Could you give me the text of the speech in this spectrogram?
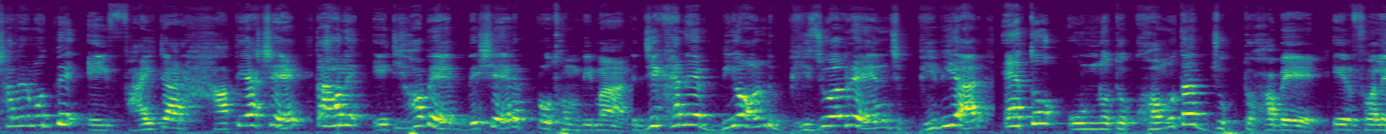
সালের মধ্যে এই ফাইটার হাতে আসে, তাহলে এটি হবে দেশের প্রথম বিমান, যেখানে বিয়ন্ড ভিজুয়াল রেঞ্জ ভিভিআর এত উন্নত ক্ষমতা যুক্ত হবে। এর ফলে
